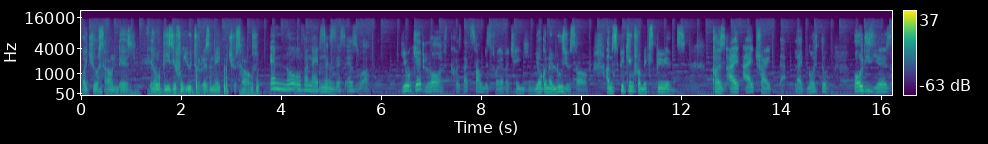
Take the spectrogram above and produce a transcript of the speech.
what your sound is. It will be easy for you to resonate with yourself. And no overnight mm. success as well you get lost because that sound is forever changing. You're gonna lose yourself. I'm speaking from experience because I I tried like most of all these years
